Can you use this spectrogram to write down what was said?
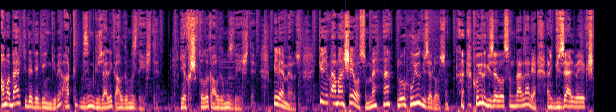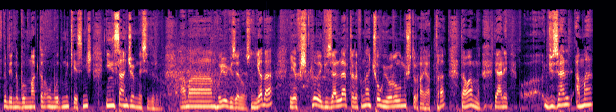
Ama belki de dediğin gibi artık bizim güzellik algımız değişti yakışıklılık algımız değişti. Bilemiyoruz. Aman şey olsun be. Ha? Huyu güzel olsun. huyu güzel olsun derler ya. Hani güzel ve yakışıklı birini bulmaktan umudunu kesmiş insan cümlesidir bu. Aman huyu güzel olsun. Ya da yakışıklı ve güzeller tarafından çok yorulmuştur hayatta. Tamam mı? Yani güzel ama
